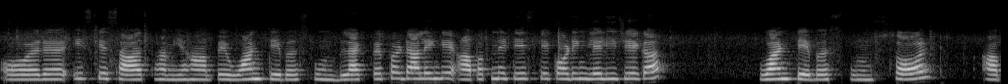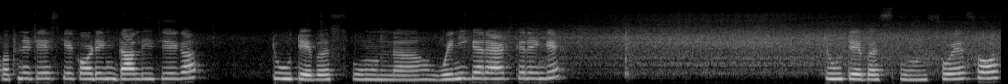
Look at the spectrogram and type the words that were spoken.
और इसके साथ हम यहाँ पे वन टेबल स्पून ब्लैक पेपर डालेंगे। आप अपने टेस्ट के अकॉर्डिंग ले लीजिएगा। वन टेबल स्पून सॉल्ट आप अपने टेस्ट के अकॉर्डिंग डाल लीजिएगा। टू टेबल स्पून विनीगर ऐड करेंगे। Two tablespoon soya sauce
